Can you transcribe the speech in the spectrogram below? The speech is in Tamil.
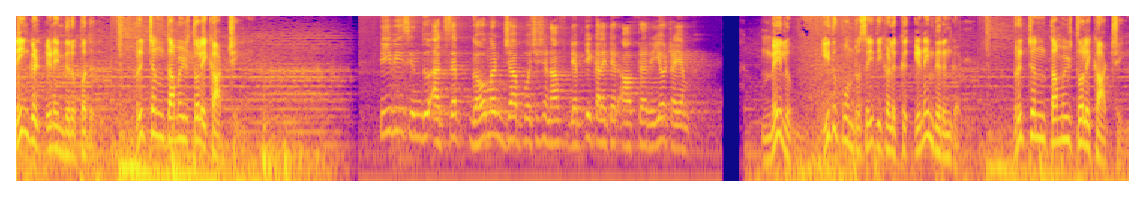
நீங்கள் இணைந்திருப்பது பிரிட்டன் தமிழ் தொலைக்காட்சி. P V Sindhu accept government job position of deputy collector after Rio triumph மேலும் இது போன்ற செய்திகளுக்கு இணைந்திருங்கள். பிரிட்டன் தமிழ் தொலைக்காட்சி.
